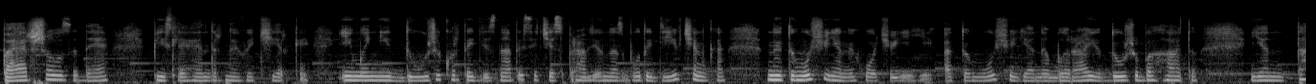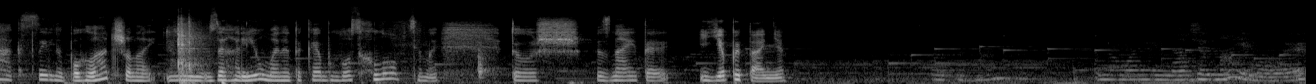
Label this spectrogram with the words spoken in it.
перша УЗД після гендерної вечірки, і мені дуже кортить дізнатися, чи справді у нас буде дівчинка, не тому, що я не хочу її, а тому, що я набираю дуже багато. Я так сильно погладшила, і взагалі у мене таке було з хлопцями. Тож, знаєте, є питання. Ну, ми наче знаємо, але.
